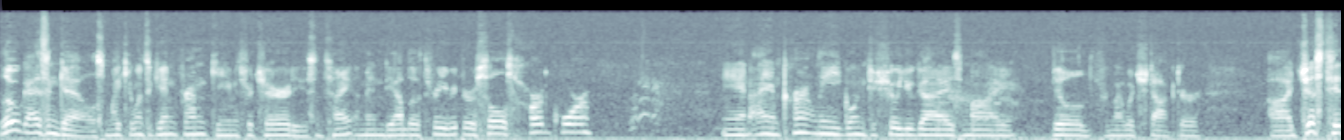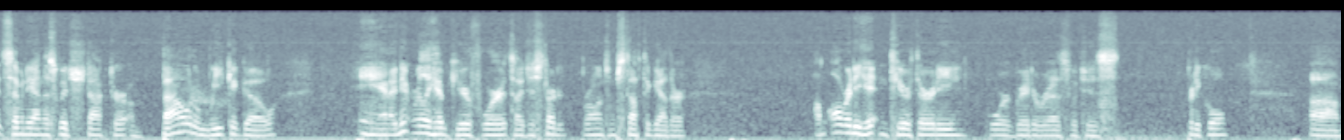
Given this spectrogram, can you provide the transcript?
Hello guys and gals, Mikey once again from Games for Charities, and tonight I'm in Diablo 3 Reaper of Souls Hardcore, and I am currently going to show you guys my build for my Witch Doctor. Uh, I just hit 70 on this Witch Doctor about a week ago, and I didn't really have gear for it, so I just started throwing some stuff together. I'm already hitting tier 30 for Greater Rift, which is pretty cool. Um,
